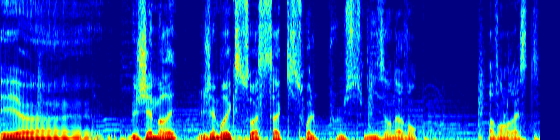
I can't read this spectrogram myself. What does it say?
Et euh, j'aimerais, j'aimerais que ce soit ça qui soit le plus mis en avant avant le reste.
